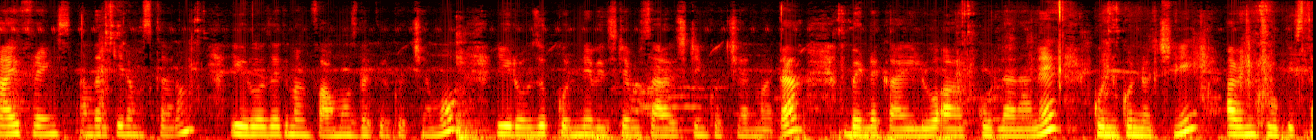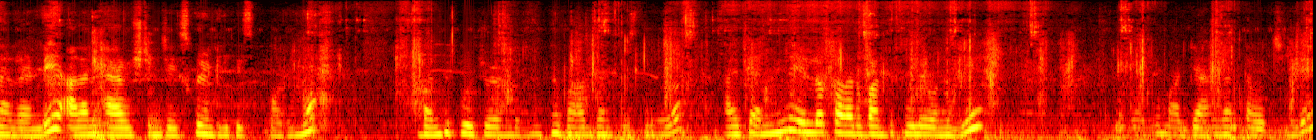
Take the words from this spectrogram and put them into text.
హాయ్ ఫ్రెండ్స్ అందరికీ నమస్కారం. ఈ రోజు అయితే మనం ఫామ్ హౌస్ దగ్గరికి వచ్చాము. ఈ రోజు కొన్ని వెజిటేబుల్స్ హార్వెస్టింగ్కి వచ్చాయన్నమాట బెండకాయలు ఆకుకూరలు అలానే కొన్ని కొన్ని వచ్చినాయి. అవన్నీ చూపిస్తాను రండి. అలానే హార్వెస్టింగ్ చేసుకుని ఇంటికి తీసుకుపోదాము. బంతి పూలు చూడండి ఎంత బాగా కనిపిస్తున్నాయో. అయితే అన్ని ఎల్లో కలర్ బంతి పూలే ఉన్నాయి. ఇవన్నీ మా గ్యాంగ్ అంతా వచ్చింది.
